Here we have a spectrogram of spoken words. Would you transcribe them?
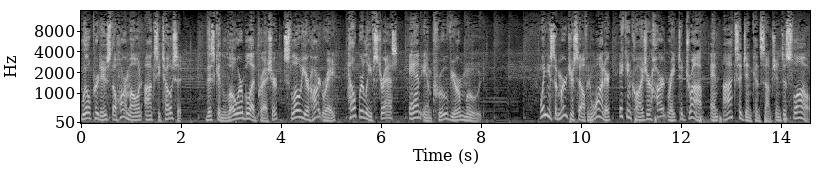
will produce the hormone oxytocin. This can lower blood pressure, slow your heart rate, help relieve stress, and improve your mood. When you submerge yourself in water, it can cause your heart rate to drop and oxygen consumption to slow.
